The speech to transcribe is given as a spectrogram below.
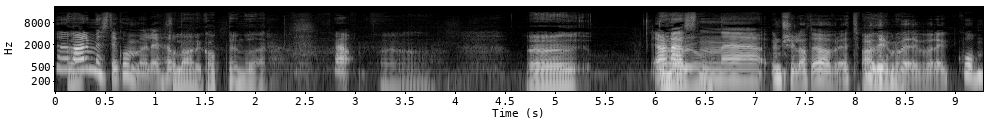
Det er nærmeste jeg kommer. Få Liksom. lære katten din det der. Ja. Uh, Jeg har Jeg har nesten uh, Unnskyld at jeg avbrøt, men jeg bare- bare kom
